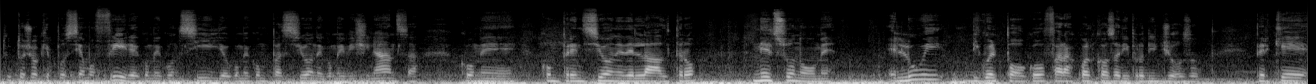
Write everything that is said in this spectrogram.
tutto ciò che possiamo offrire come consiglio, come compassione, come vicinanza, come comprensione dell'altro nel suo nome. E lui di quel poco farà qualcosa di prodigioso, perché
